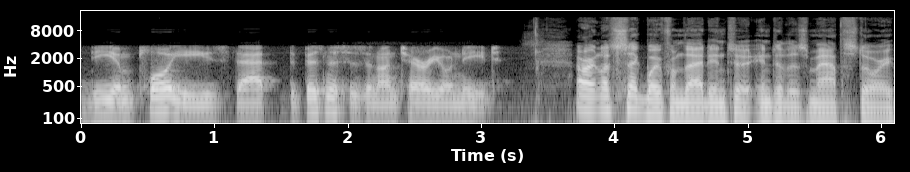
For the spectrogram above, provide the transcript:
the employees that the businesses in Ontario need. All right, let's segue from that into into this math story.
